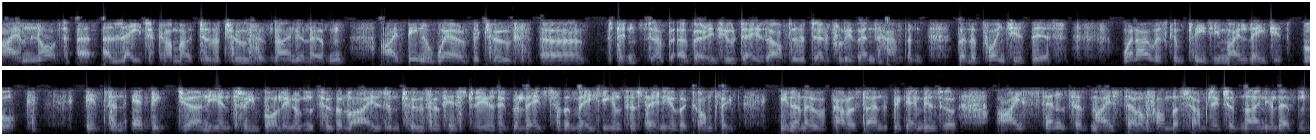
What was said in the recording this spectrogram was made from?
I am not a, a latecomer to the truth of 9-11. I've been aware of the truth uh, since a, a very few days after the dreadful event happened. But the point is this. When I was completing my latest book, it's an epic journey in three volumes through the lies and truth of history as it relates to the making and sustaining of the conflict in and over Palestine that became Israel. I censored myself on the subject of 9-11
